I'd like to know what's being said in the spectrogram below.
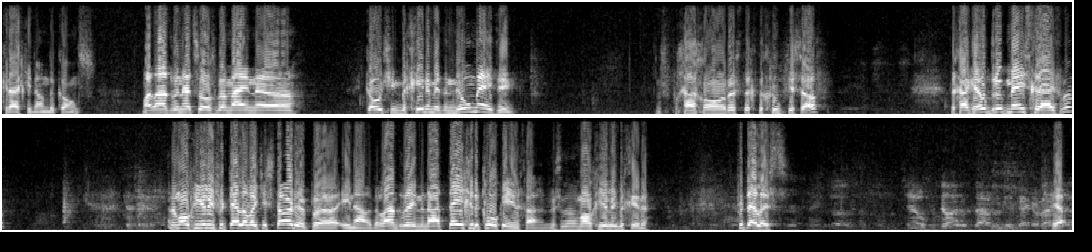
krijg je dan de kans. Maar laten we net zoals bij mijn eh, coaching beginnen met een nulmeting. Dus we gaan gewoon rustig de groepjes af. Dan ga ik heel druk meeschrijven. En dan mogen jullie vertellen wat je start-up inhoudt. Dan laten we inderdaad tegen de klok ingaan. Dus dan mogen jullie beginnen. Vertel eens. Ja, duidelijk? Kijk, wij, eh,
